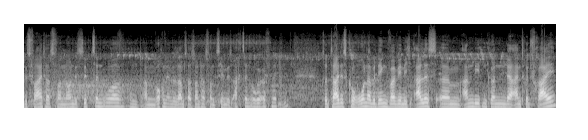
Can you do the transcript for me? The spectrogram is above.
bis freitags von 9 bis 17 Uhr und am Wochenende Samstag, Sonntags von 10 bis 18 Uhr geöffnet. Mhm. Zurzeit ist Corona bedingt, weil wir nicht alles ähm, anbieten können, der Eintritt frei.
